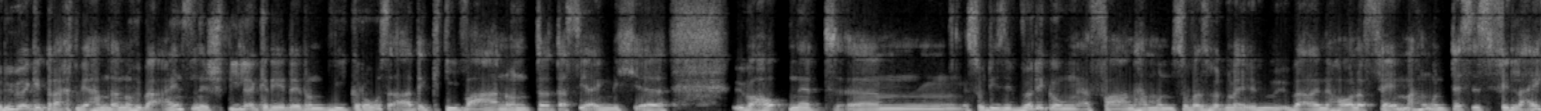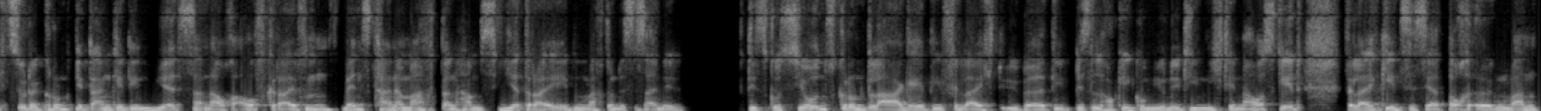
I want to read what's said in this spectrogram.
rübergebracht. Wir haben dann noch über einzelne Spieler geredet und wie großartig die waren und äh, dass sie eigentlich äh, überhaupt nicht ähm, so diese Würdigung erfahren haben. Und sowas wird man eben über eine Hall of Fame machen. Und das ist vielleicht so der Grundgedanke, den wir jetzt dann auch aufgreifen. Wenn es keiner macht, dann haben es wir drei eben gemacht und es ist eine Diskussionsgrundlage, die vielleicht über die Bissel Hockey Community nicht hinausgeht. Vielleicht geht es ja doch irgendwann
